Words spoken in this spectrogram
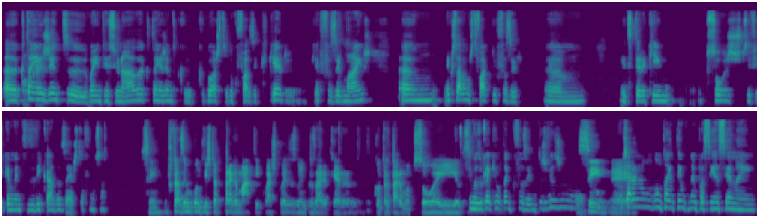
Uh, que okay. tem gente bem intencionada, que tem gente que, que, gosta do que faz e que quer, quer fazer mais, um, e gostávamos de facto de o fazer. Um, e de ter aqui pessoas especificamente dedicadas a esta função. Sim, porque trazer um ponto de vista pragmático às coisas, o empresário quer contratar uma pessoa e... Sim, mas o que é que ele tem que fazer? Muitas vezes Sim, é... o empresário não, não tem tempo, nem paciência, nem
